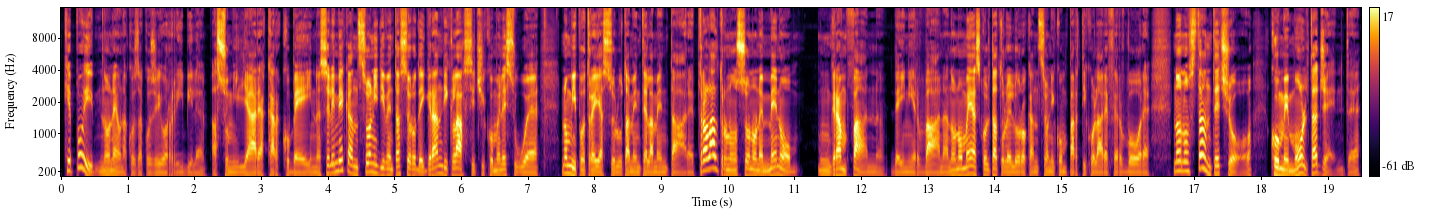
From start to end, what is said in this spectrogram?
Che poi non è una cosa così orribile, assomigliare a Kurt Cobain. Se le mie canzoni diventassero dei grandi classici come le sue, non mi potrei assolutamente lamentare. Tra l'altro non sono nemmeno un gran fan dei Nirvana, non ho mai ascoltato le loro canzoni con particolare fervore. Nonostante ciò, come molta gente,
